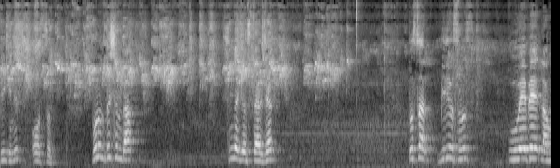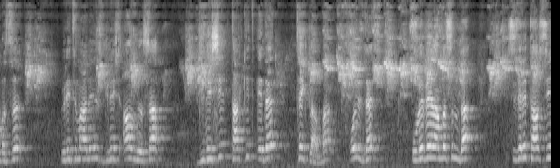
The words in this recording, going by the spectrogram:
Bilginiz olsun. Bunun dışında şunu da göstereceğim. Dostlar biliyorsunuz UVB lambası üretimhaneniz güneş almıyorsa güneşi taklit eden tek lamba. O yüzden UVB lambasını da sizlere tavsiye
